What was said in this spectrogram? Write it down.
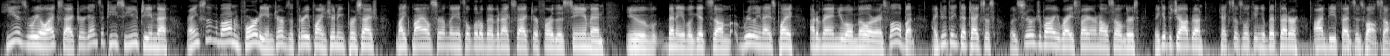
He is real X factor against a TCU team that ranks in the bottom 40 in terms of three point shooting percentage. Mike Miles certainly is a little bit of an X factor for this team, and you've been able to get some really nice play out of Emanuel Miller as well. But I do think that Texas, with Sir'Jabari Rice firing all cylinders, they get the job done. Texas looking a bit better on defense as well. So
